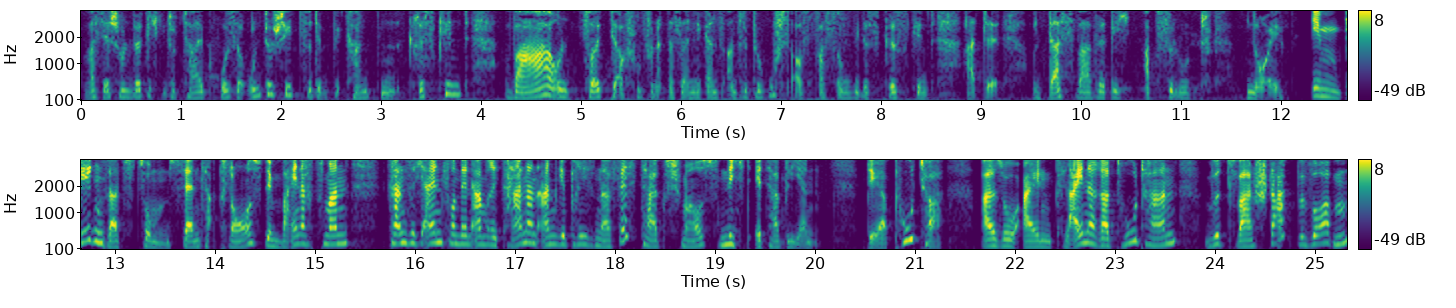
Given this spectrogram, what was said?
was ja schon wirklich ein total großer Unterschied zu dem bekannten Christkind war und zeugte auch schon von, dass er eine ganz andere Berufsauffassung wie das Christkind hatte. Und das war wirklich absolut neu. Im Gegensatz zum Santa Claus, dem Weihnachtsmann, kann sich ein von den Amerikanern angepriesener Festtagsschmaus nicht etablieren. Der Puter, also ein kleinerer Truthahn, wird zwar stark beworben,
